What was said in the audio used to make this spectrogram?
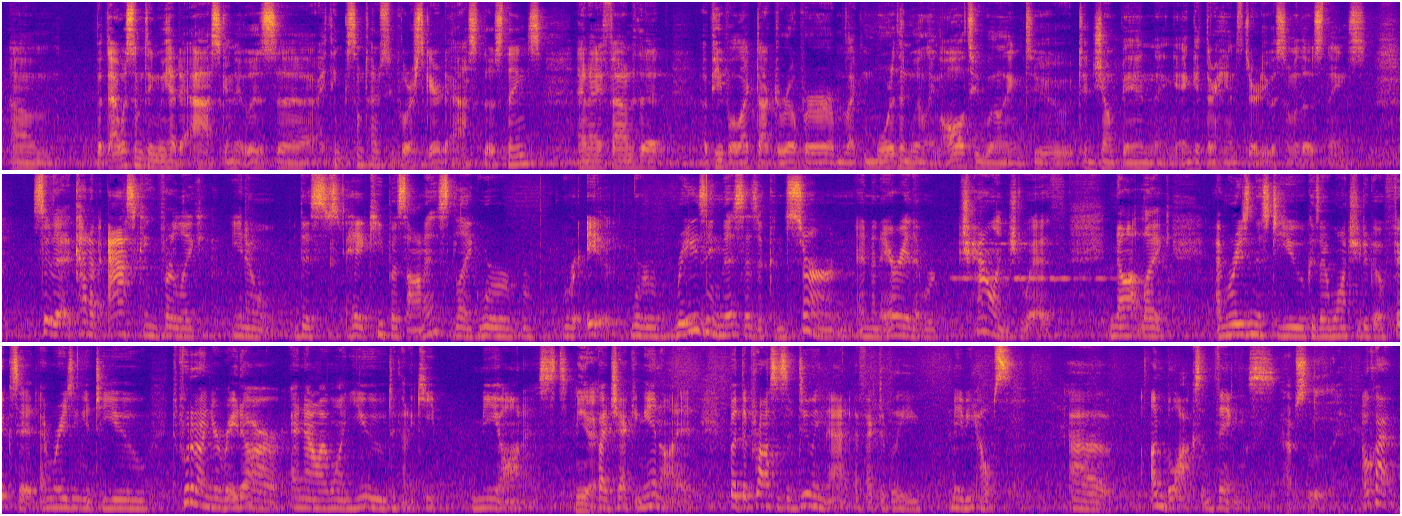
Um, but that was something we had to ask, and it was uh, I think sometimes people are scared to ask those things, and I found that uh, people like Dr. Roper are like more than willing, all too willing to to jump in and, and get their hands dirty with some of those things. So that kind of asking for like you know this hey keep us honest like we're we're we're, we're raising this as a concern and an area that we're challenged with, not like I'm raising this to you because I want you to go fix it. I'm raising it to you to put it on your radar, and now I want you to kind of keep me honest Yeah. by checking in on it. But the process of doing that effectively maybe helps uh, unblock some things. Absolutely. Okay,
